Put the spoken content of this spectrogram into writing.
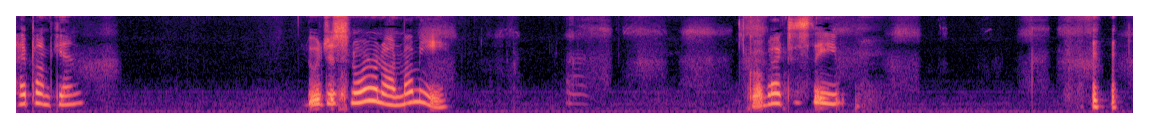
Hi, Pumpkin. You were just snoring on Mummy. Go back to sleep.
